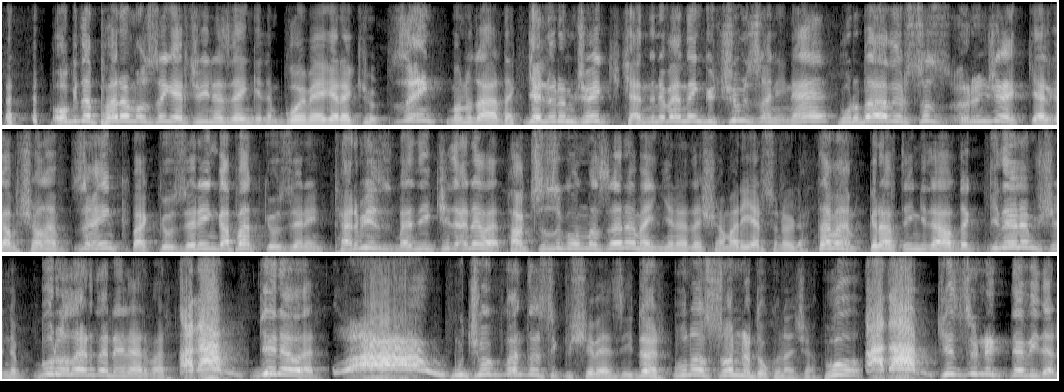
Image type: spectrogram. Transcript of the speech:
o kadar param olsa gerçi yine zenginim. Koymaya gerek yok. Zing! Bunu da aldık. Gel örümcek. Kendini benden güçlü mü sanıyorsun he? Kurbağa vs örümcek. Gel kapışalım. Zing! Bak gözlerin kapat gözlerin. Terbiyesiz bende iki tane var. Haksızlık olmasına rağmen yine de şamar yersin öyle. Tamam. Crafting'i de aldık. Gidelim şimdi. Buralarda neler var? Anam! Gene var. Wow! Bu çok fantastik bir şey benziyor. Dur. Buna sonra dokunacağım. Bu adam kesinlikle Wither.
